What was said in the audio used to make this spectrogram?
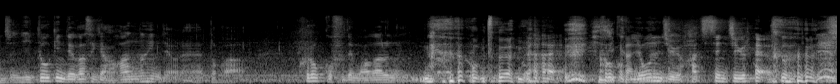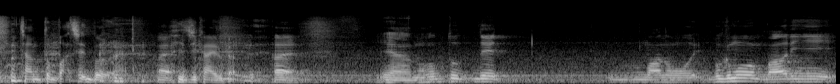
ん、二頭筋でかすぎて上がんないんだよね。とかクロコフでも上がるのに。本当だよね。はい、クロコフ肘変えない4 8センチぐらいちゃんとバチッとはい。肘変えるからね、はい。いやもう本当で、まあ、あの僕も周りに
